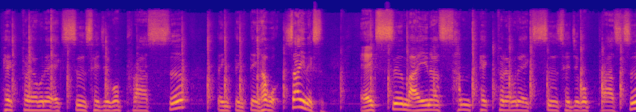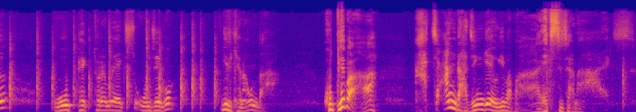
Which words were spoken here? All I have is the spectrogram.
팩토리아 분의 x 세제곱 플러스 땡땡땡 하고 사인 x x 마이너스 3 팩토리아분의 x 세제곱 플러스 5 팩토리아분의 x 5제곱 이렇게 나온다. 곱해봐. 가장 낮은 게 여기 봐봐. x잖아. x.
